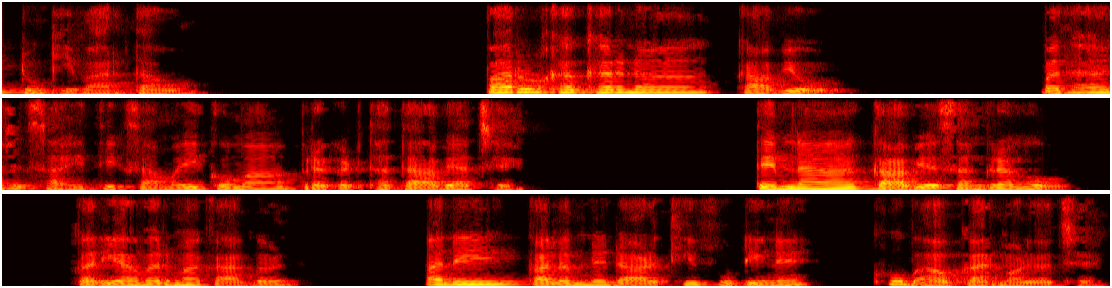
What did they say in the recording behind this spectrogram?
ટૂંકી વાર્તાઓ. પારુલ ખખરના કાવ્યો બધા જ સાહિત્યિક સામયિકોમાં પ્રગટ થતા આવ્યા છે. તેમના કાવ્ય સંગ્રહો, કરિયાવરમાં કાગળ અને કલમને ડાળખી ફૂટીને ખૂબ આવકાર મળ્યો છે.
